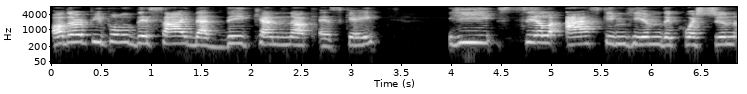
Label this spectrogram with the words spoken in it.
other people decide that they cannot escape. He still asking him the question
